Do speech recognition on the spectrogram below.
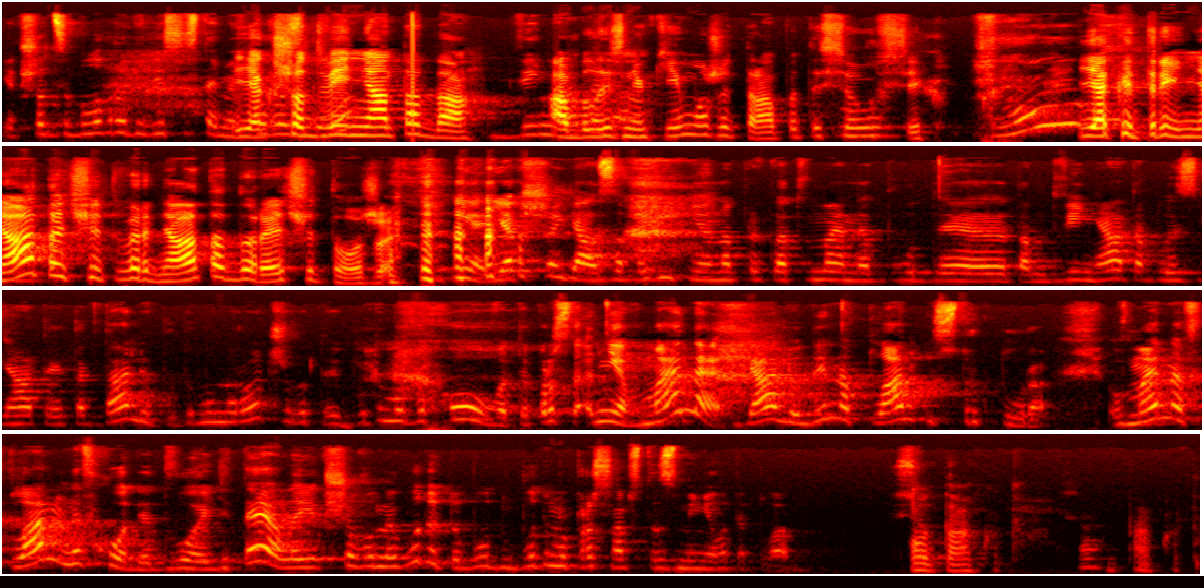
якщо це було в родовій системі, Якщо було двійнята, да. двійнята, А да. близнюки можуть трапитися у Ну, всіх. Ну Як і трійнята, четвернята, до речі, теж. ні, якщо я завагітнюю, наприклад, в мене буде там двійнята, близнята і так далі, будемо народжувати і будемо виховувати. Просто ні, в мене я людина, план і структура. В мене в план не входить двоє дітей, але якщо вони будуть, то будемо просто змінювати план. Отак от. Отак от.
